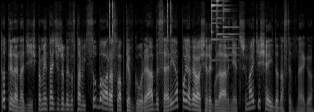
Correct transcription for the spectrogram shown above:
To tyle na dziś. Pamiętajcie, żeby zostawić suba oraz łapkę w górę, aby seria pojawiała się regularnie. Trzymajcie się i do następnego.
